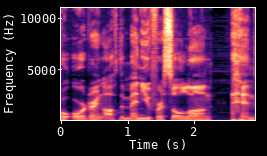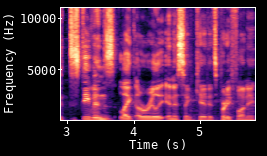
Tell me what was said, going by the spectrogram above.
for ordering off the menu for so long and Steven's like a really innocent kid, it's pretty funny.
